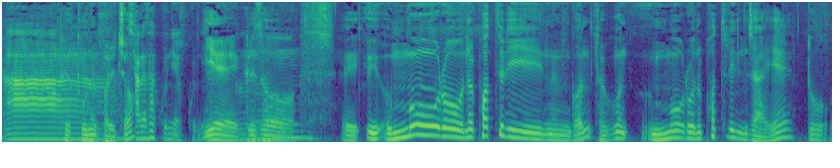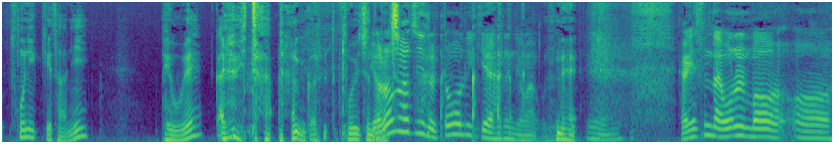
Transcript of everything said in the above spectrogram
아, 그래서 돈을 벌죠. 장사꾼이었군요. 예, 그래서 음. 이, 이 음모론을 퍼뜨리는 건 결국은 음모론을 퍼뜨리는 자의 또 손익 계산이 배우에 깔려 있다라는 걸 보여주는 여러 거죠. 가지를 떠올리게 하는 영화군요. 네. 예. 알겠습니다. 오늘 뭐 어,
